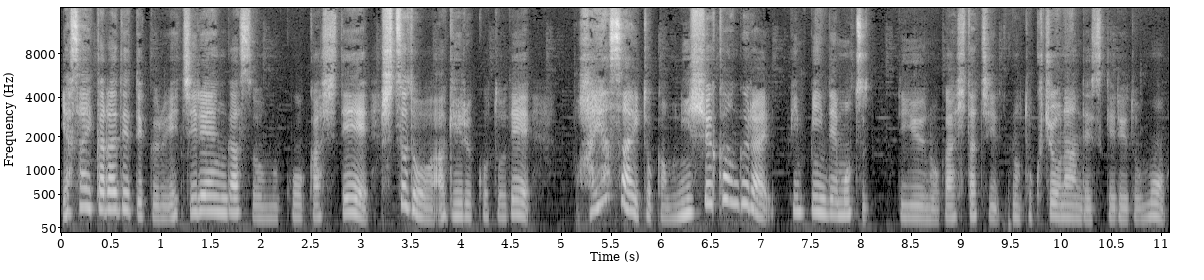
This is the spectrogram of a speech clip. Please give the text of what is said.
野菜から出てくるエチレンガスを無効化して湿度を上げることで葉野菜とかも2週間ぐらいピンピンで持つっていうのが日立の特徴なんですけれども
